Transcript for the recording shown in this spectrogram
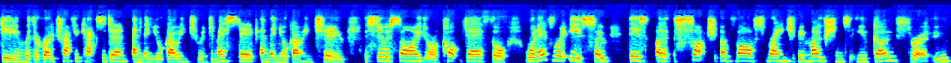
dealing with a road traffic accident, and then you'll go into a domestic, and then you'll go into a suicide or a cot death or whatever it is. So there's a, such a vast range of emotions that you go through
